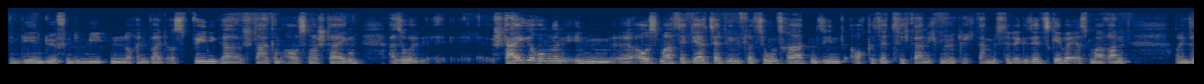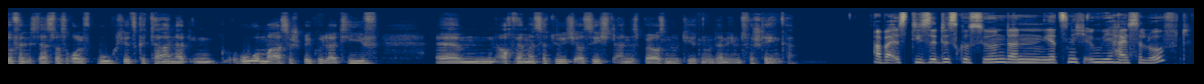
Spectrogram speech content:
in denen dürfen die Mieten noch in weitaus weniger starkem Ausmaß steigen. Also Steigerungen im äh, Ausmaß der derzeitigen Inflationsraten sind auch gesetzlich gar nicht möglich. Da müsste der Gesetzgeber erstmal ran. Und insofern ist das, was Rolf Buch jetzt getan hat, in hohem Maße spekulativ, ähm, auch wenn man es natürlich aus Sicht eines börsennotierten Unternehmens verstehen kann. Aber ist diese Diskussion dann jetzt nicht irgendwie heiße Luft?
